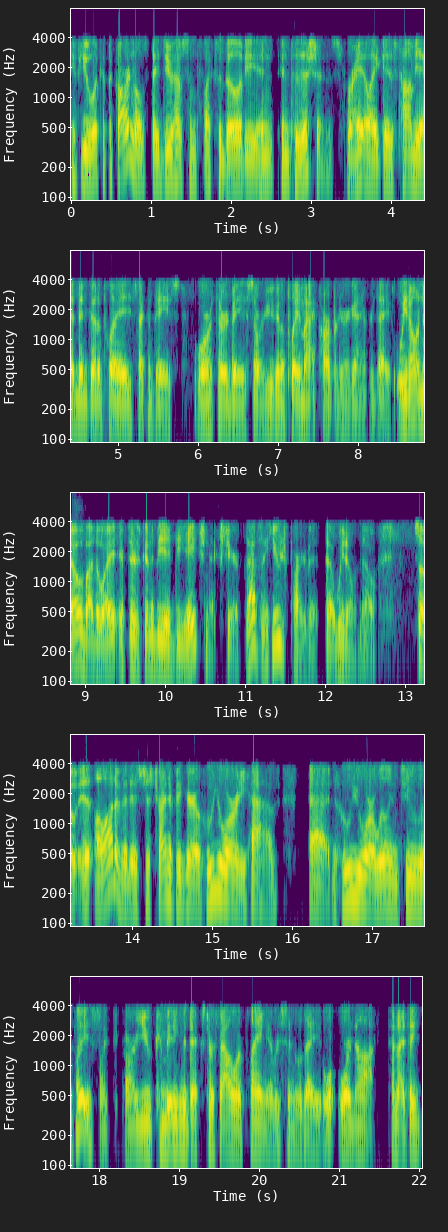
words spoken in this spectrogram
if you look at the Cardinals, they do have some flexibility in, in positions, right? Like, is Tommy Edman going to play second base or third base, or are you going to play Matt Carpenter again every day? We don't know, by the way, if there's going to be a DH next year. That's a huge part of it that we don't know. So it, a lot of it is just trying to figure out who you already have and who you are willing to replace. Like, are you committing to Dexter Fowler playing every single day or, or not? And I think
